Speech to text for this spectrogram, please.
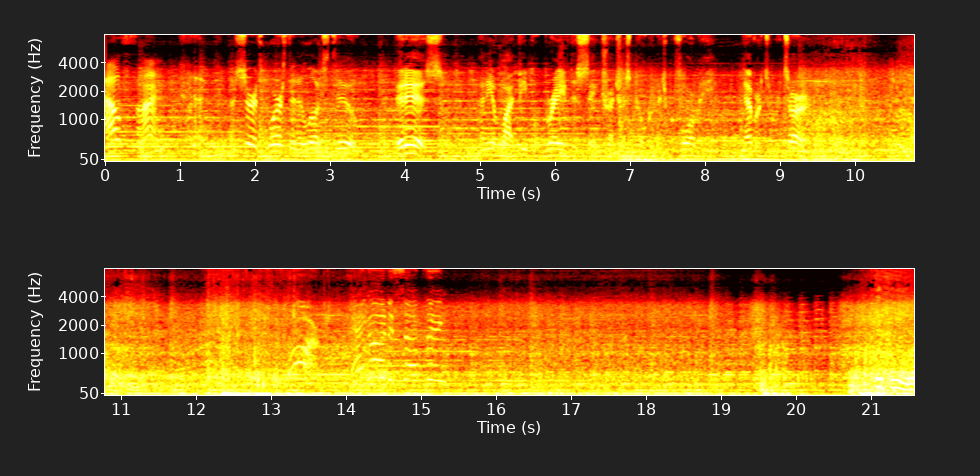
How fun. I'm sure it's worse than it looks, too. It is. Many of my people braved this same treacherous pilgrimage before me, never to return. Mark, hang on to something! Thinking the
